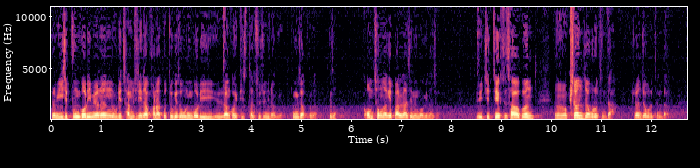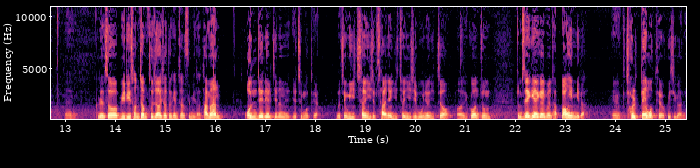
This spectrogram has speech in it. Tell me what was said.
그럼 20분 거리면은 우리 잠실이나 관악구 쪽에서 오는 거리랑 거의 비슷한 수준이라고요. 동작구나. 그죠? 엄청나게 빨라지는 거긴 하죠. 이 GTX 사업은 어, 필연적으로 든다. 필연적으로 든다. 예. 그래서 미리 선점 투자하셔도 괜찮습니다. 다만 언제 될지는 예측 못해요. 뭐 지금 2024년, 2025년 있죠. 어, 그건 좀 좀 세게 얘기하면 다 뻥입니다. 예, 절대 못해요 그 시간에.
